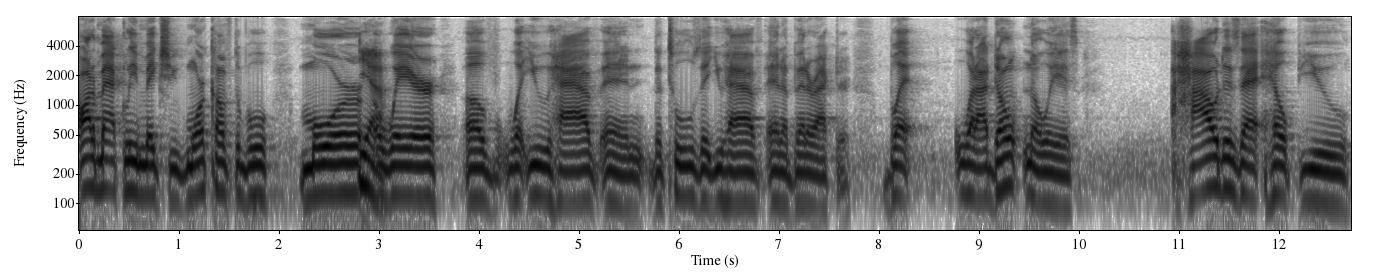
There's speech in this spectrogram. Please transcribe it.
automatically makes you more comfortable, more Yeah. aware of what you have and the tools that you have, and a better actor. But what I don't know is how does that help you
